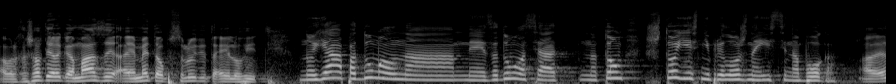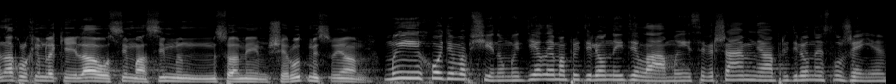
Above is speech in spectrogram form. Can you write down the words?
אבל חשבתי רגע, מה זה האמת האבסולוטית האלוהית? Но я подумал, на, э, задумался на том, что есть непреложная истина Бога. הרי אנחנו הולכים לקהילה, עושים מעשים מסוימים, שירות מסוים, Мы ходим в общину, мы делаем определенные дела, мы совершаем определенное служение.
